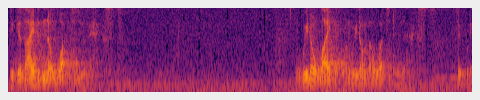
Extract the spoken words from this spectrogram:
Because I didn't know what to do next. And we don't like it when we don't know what to do next, do we?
